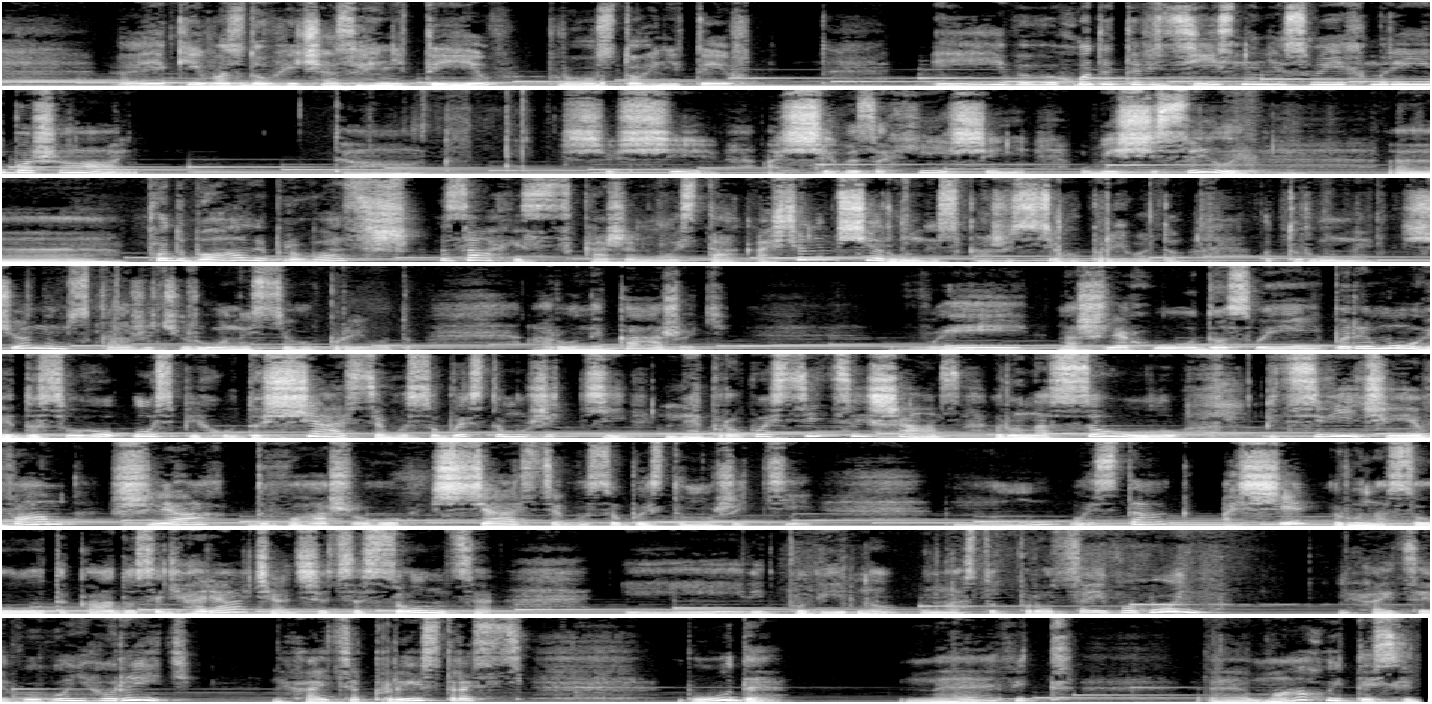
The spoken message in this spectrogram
е, який вас довгий час гнітив, просто гнітив. І ви виходите в здійснення своїх мрій і бажань. Так, що ще? А ще ви захищені, вищі сили. Е, подбали про ваш захист, скажімо ось так. А що нам ще руни скажуть з цього приводу? От руни, що нам скажуть руни з цього приводу? А руни кажуть, ви на шляху до своєї перемоги, до свого успіху, до щастя в особистому житті. Не пропустіть цей шанс. Руна Соулу підсвічує вам шлях до вашого щастя в особистому житті. Ну, ось так. А ще руна Соулу така досить гаряча, адже це сонце. І, відповідно, у нас тут про цей вогонь. Нехай цей вогонь горить, нехай ця пристрасть буде. Не від махуйтесь від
